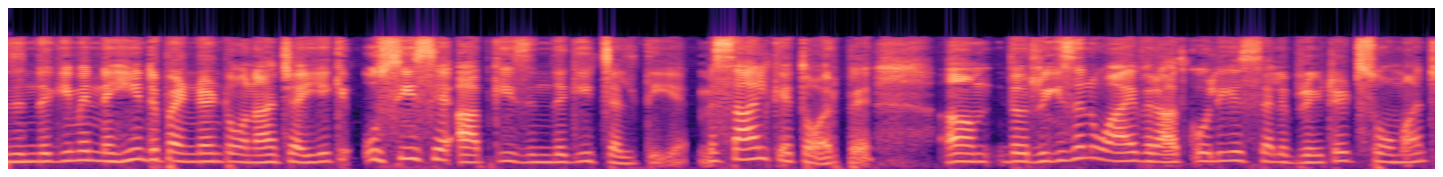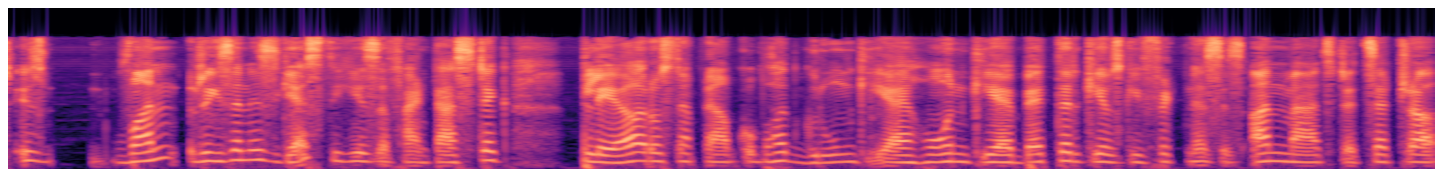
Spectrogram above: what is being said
ज़िंदगी में नहीं डिपेंडेंट होना चाहिए कि उसी से आपकी ज़िंदगी चलती है। मिसाल के तौर पे the reason why Virat Kohli is celebrated so much is one reason is yes he is a fantastic player और उसने अपने आप को बहुत ग्रूम किया है होन किया है, बेहतर किया उसकी फिटनेस इज़ अनमैच्ड एट्सेट्रा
